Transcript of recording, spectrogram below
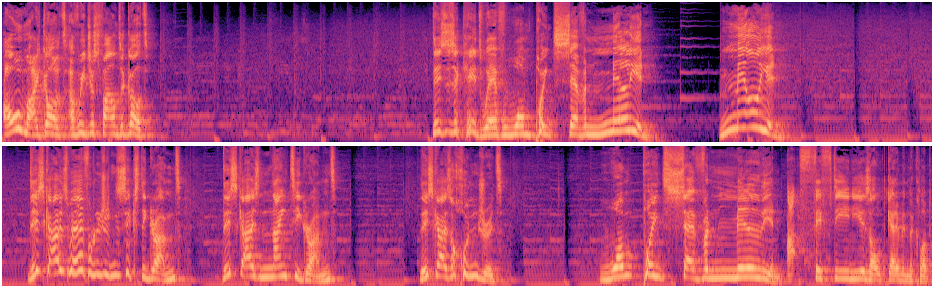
Oh my god, have we just found a god? This is a kid worth 1.7 million. Million! This guy's worth 160 grand. This guy's 90 grand. This guy's 100. 1.7 million at 15 years old. Get him in the club.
